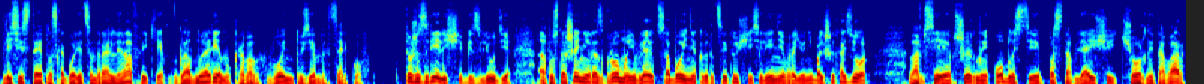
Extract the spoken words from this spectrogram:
лесистое плоскогорье Центральной Африки, главную арену кровавых войн туземных царьков. То же зрелище, безлюдье, опустошение разгрома являют собой некогда цветущие селения в районе Больших озер. Во всей обширной области, поставляющей черный товар,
